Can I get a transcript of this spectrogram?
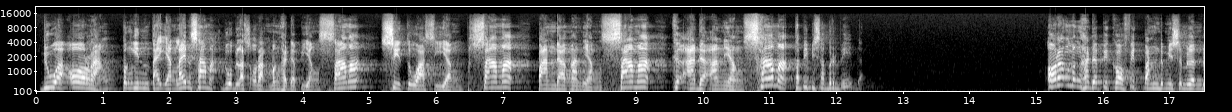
Dua orang pengintai yang lain sama, 12 orang menghadapi yang sama, situasi yang sama, pandangan yang sama, keadaan yang sama, tapi bisa berbeda. Orang menghadapi COVID pandemi 19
